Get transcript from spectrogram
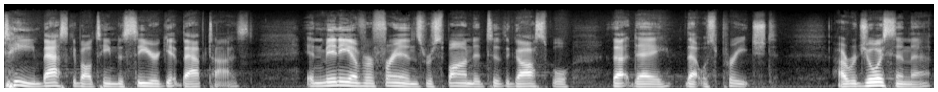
team, basketball team, to see her get baptized. And many of her friends responded to the gospel that day that was preached. I rejoice in that.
